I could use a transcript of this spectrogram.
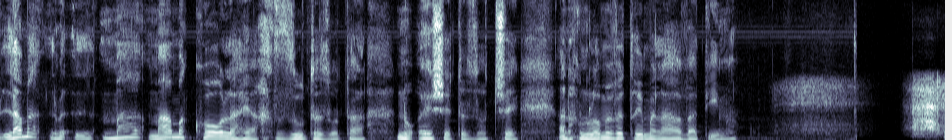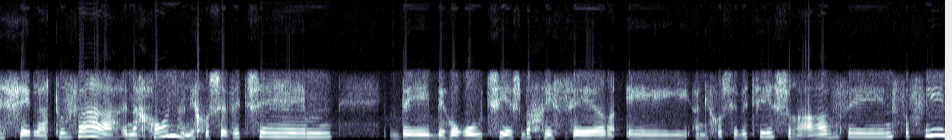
למה, מה, מה המקור להיאחזות הזאת, הנואשת הזאת, שאנחנו לא מוותרים על אהבת אימא? שאלה טובה. נכון, אני חושבת שבהורות שיש בה חסר, אה, אני חושבת שיש רעב אה, אינסופי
